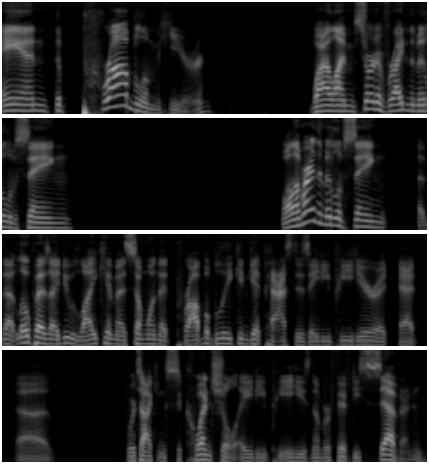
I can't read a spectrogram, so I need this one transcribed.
And the problem here, while I'm sort of right in the middle of saying, while I'm right in the middle of saying that Lopez, I do like him as someone that probably can get past his ADP here at, at uh, if we're talking sequential ADP, he's number 57.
